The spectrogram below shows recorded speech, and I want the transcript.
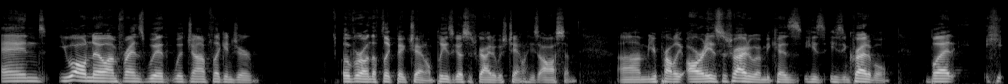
And you all know I'm friends with with John Flickinger over on the Flickpick channel. Please go subscribe to his channel. He's awesome. Um, you're probably already subscribed to him because he's he's incredible. But he,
